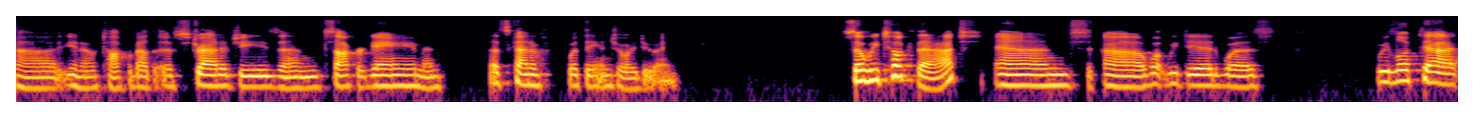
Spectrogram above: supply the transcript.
uh, you know, talk about the strategies and soccer game. And that's kind of what they enjoy doing. So we took that and uh, what we did was we looked at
